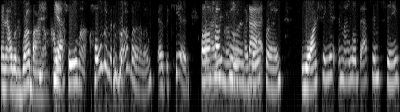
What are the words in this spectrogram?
And I would rub on them. I Yeah. would hold on, hold them and rub on them as a kid. oh and I how remember cool with my that girlfriend washing it in my little bathroom sink,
